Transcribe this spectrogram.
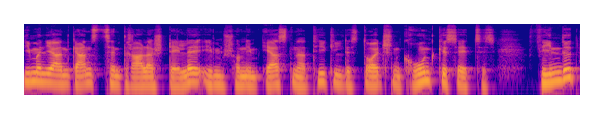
die man ja an ganz zentraler Stelle eben schon im ersten Artikel des deutschen Grundgesetzes findet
